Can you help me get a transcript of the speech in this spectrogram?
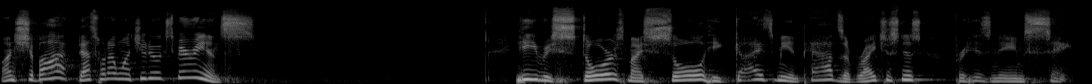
on Shabbat, that's what I want you to experience. He restores my soul. He guides me in paths of righteousness for his name's sake.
